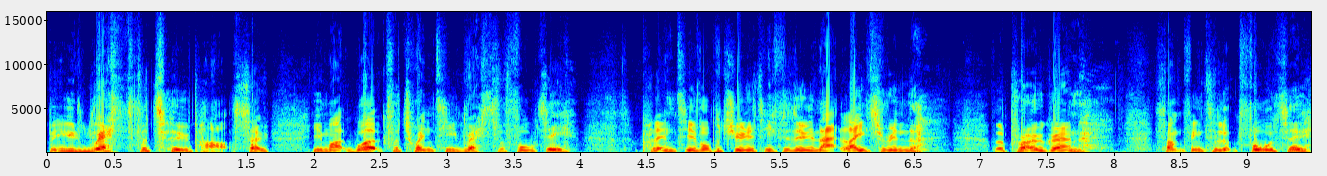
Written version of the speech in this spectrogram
but you'd rest for two parts. So you might work for 20, rest for 40, plenty of opportunity for doing that later in the, the program. Something to look forward to.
